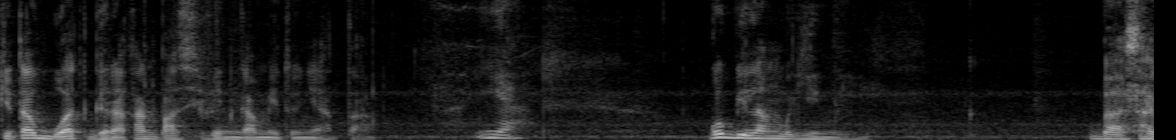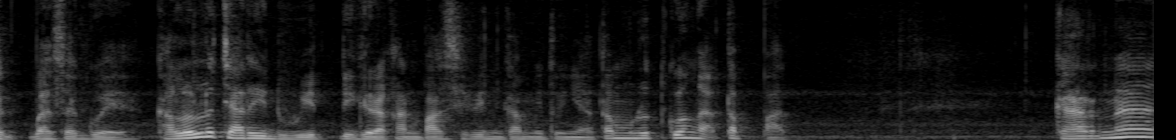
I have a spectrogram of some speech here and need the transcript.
kita buat gerakan pasif income itu nyata. Iya. Gue bilang begini bahasa bahasa gue ya kalau lo cari duit di gerakan passive income itu nyata menurut gue nggak tepat. Karena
